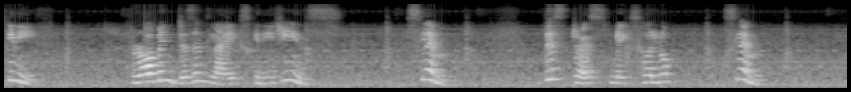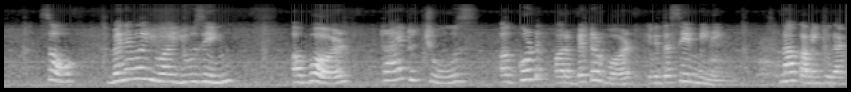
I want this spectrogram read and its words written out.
Skinny. Robin doesn't like skinny jeans. Slim. This dress makes her look slim. So, whenever you are using a word, try to choose a good or a better word with the same meaning. Now coming to that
